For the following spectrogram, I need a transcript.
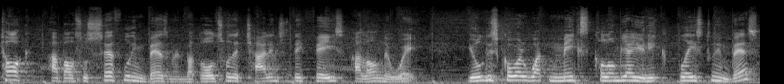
talk about successful investment, but also the challenges they face along the way. You'll discover what makes Colombia a unique place to invest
